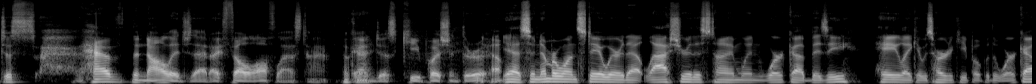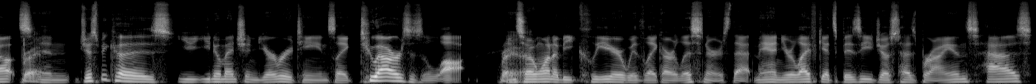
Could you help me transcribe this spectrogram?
Just have the knowledge that I fell off last time. Okay. and just keep pushing through it. Yeah. Yeah. So number one, stay aware that last year this time when work got busy, hey, like it was hard to keep up with the workouts, Right. and just because you you know mentioned your routines, like two hours is a lot. Right. And so I want to be clear with like our listeners that man, your life gets busy just as Brian's has.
